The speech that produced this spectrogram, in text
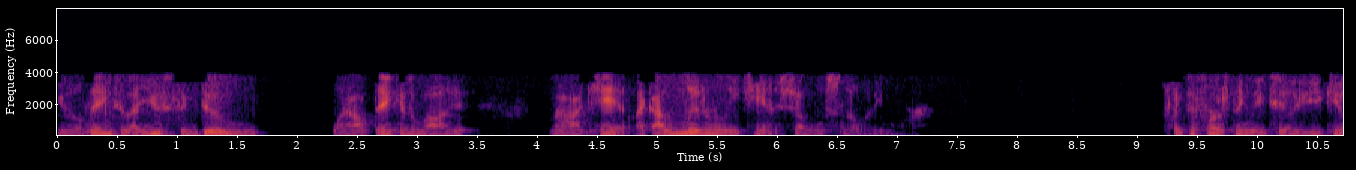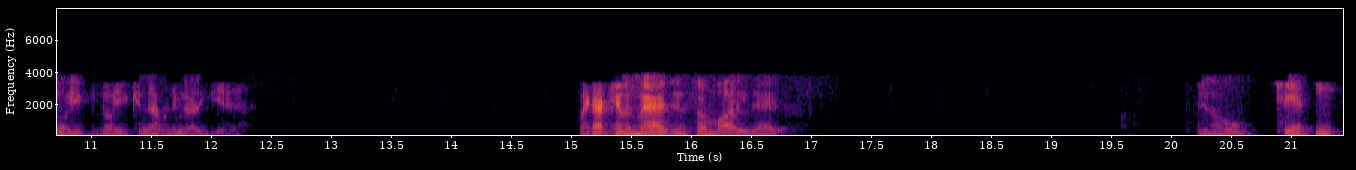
You know, things that I used to do without thinking about it, now I can't. Like I literally can't shovel snow anymore. Like the first thing they tell you, you can't. you know you can never do that again. Like I can't imagine somebody that you know can't eat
